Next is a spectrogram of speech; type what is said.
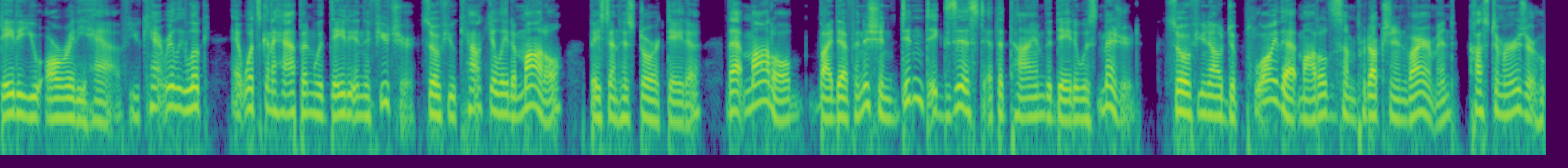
data you already have. You can't really look at what's going to happen with data in the future. So if you calculate a model based on historic data, that model, by definition, didn't exist at the time the data was measured. So if you now deploy that model to some production environment, customers or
